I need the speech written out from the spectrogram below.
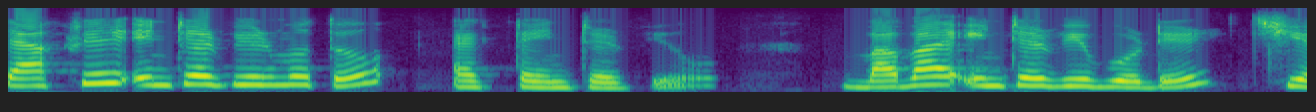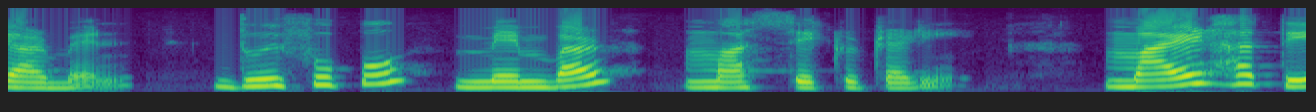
চাকরির ইন্টারভিউর মতো একটা ইন্টারভিউ বাবা ইন্টারভিউ বোর্ডের চেয়ারম্যান দুই ফুপু মেম্বার মা সেক্রেটারি মায়ের হাতে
